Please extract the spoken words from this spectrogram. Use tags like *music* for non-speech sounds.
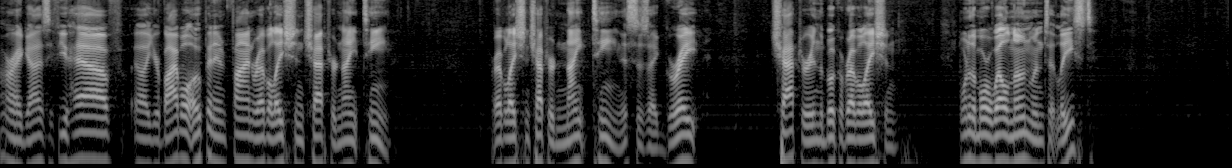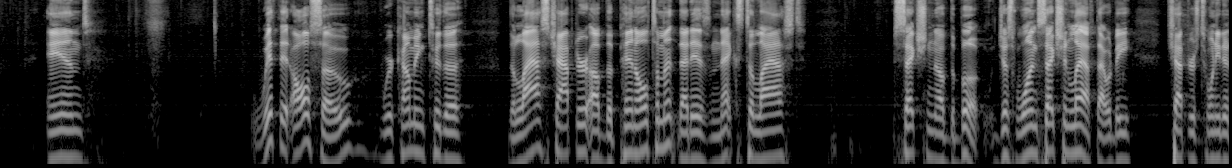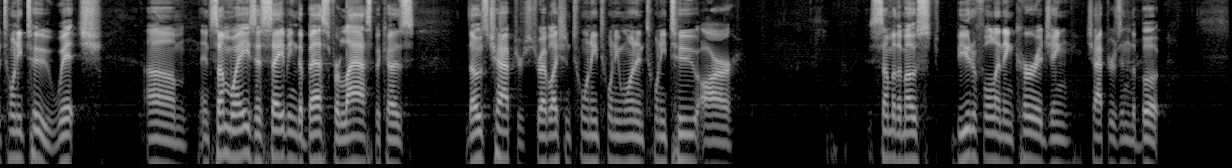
All right, guys, if you have uh, your Bible open and find Revelation chapter 19. Revelation chapter 19. This is a great chapter in the book of Revelation, one of the more well known ones, at least. And with it also, we're coming to the, the last chapter of the penultimate, that is, next to last section of the book. Just one section left. That would be chapters 20 to 22, which um, in some ways is saving the best for last because those chapters, Revelation 20, 21, and 22, are some of the most beautiful and encouraging chapters in the book.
